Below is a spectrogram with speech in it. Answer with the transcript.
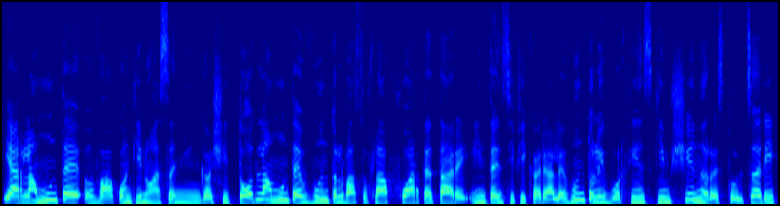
iar la munte va continua să ningă și tot la munte vântul va sufla foarte tare. Intensificări ale vântului vor fi în schimb și în restul țării,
